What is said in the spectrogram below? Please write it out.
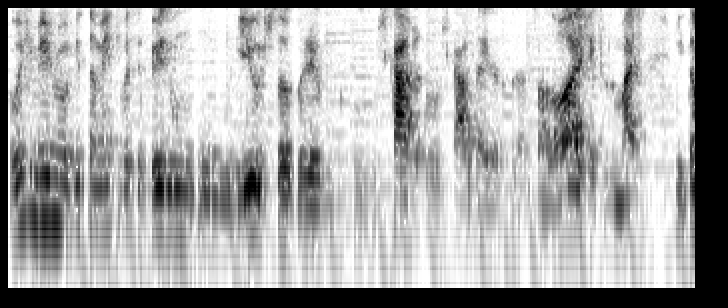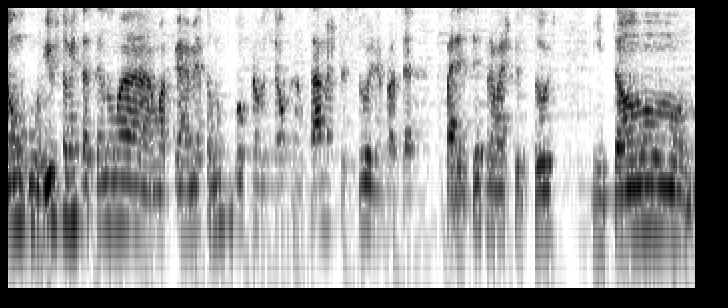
Hoje mesmo eu vi também que você fez um, um Rios sobre os carros, os carros aí da, da, sua loja e tudo mais. Então o Rios também está sendo uma, uma ferramenta muito boa para você alcançar mais pessoas, né? para você aparecer para mais pessoas. Então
